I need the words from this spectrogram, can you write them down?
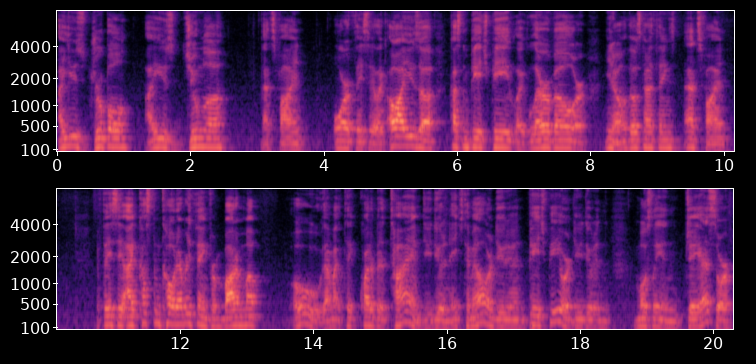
I use Drupal, I use Joomla," that's fine. Or if they say like, "Oh, I use a custom PHP like Laravel or you know those kind of things," that's fine. If they say I custom code everything from bottom up, oh, that might take quite a bit of time. Do you do it in HTML or do you do it in PHP or do you do it in mostly in JS or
